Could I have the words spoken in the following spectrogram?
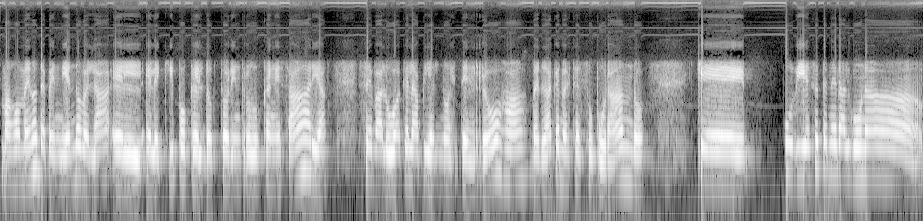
más o menos, dependiendo, ¿verdad?, el, el equipo que el doctor introduzca en esa área. Se evalúa que la piel no esté roja, ¿verdad?, que no esté supurando, que pudiese tener alguna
